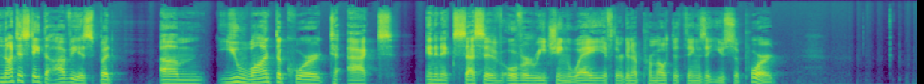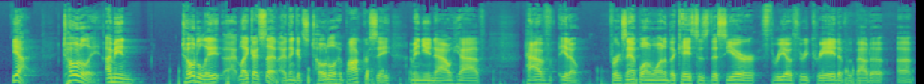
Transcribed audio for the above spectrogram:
not to state the obvious, but um, you want the court to act in an excessive, overreaching way if they're going to promote the things that you support. Yeah, totally. I mean, totally. Like I said, I think it's total hypocrisy. I mean, you now have have you know for example, on one of the cases this year, 303 Creative about a, a,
